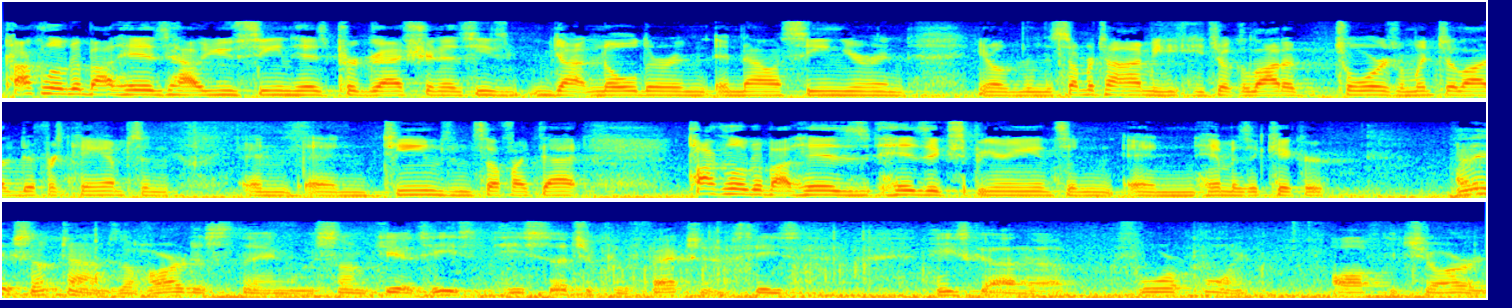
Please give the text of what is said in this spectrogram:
Talk a little bit about his how you've seen his progression as he's gotten older and, and now a senior. And you know in the summertime he, he took a lot of tours and went to a lot of different camps and and and teams and stuff like that. Talk a little bit about his his experience and and him as a kicker. I think sometimes the hardest thing with some kids, he's he's such a perfectionist. He's he's got a four point off the chart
